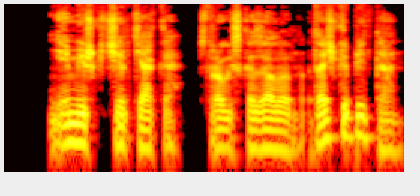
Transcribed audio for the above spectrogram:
— Не Мишка, чертяка! — строго сказал он. — Товарищ капитан.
